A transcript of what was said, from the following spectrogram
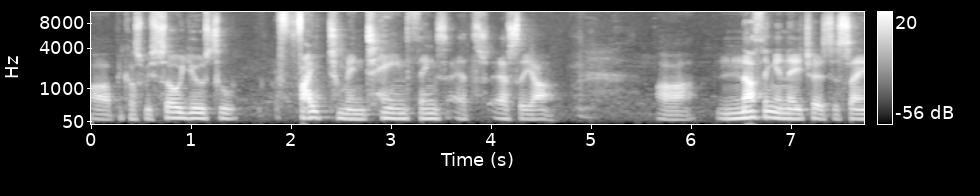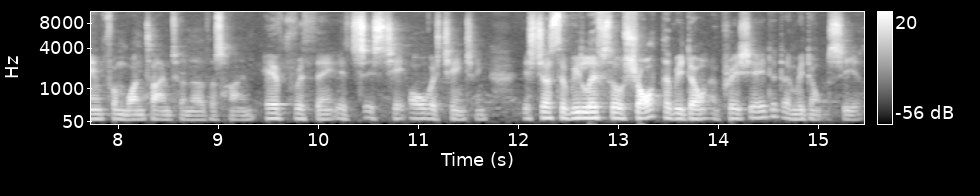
uh, because we're so used to fight to maintain things as, as they are. Uh, nothing in nature is the same from one time to another time. Everything, it's, it's cha- always changing. It's just that we live so short that we don't appreciate it and we don't see it.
